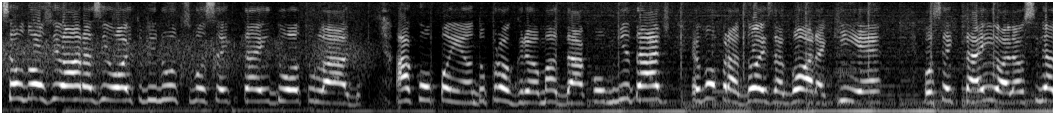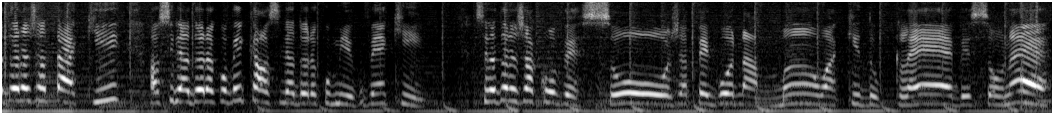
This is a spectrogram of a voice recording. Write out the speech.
São 12 horas e 8 minutos, você que está aí do outro lado, acompanhando o programa da comunidade. Eu vou para dois agora, que é você que está aí, olha, a auxiliadora já está aqui, a auxiliadora, vem cá, auxiliadora comigo, vem aqui. A auxiliadora já conversou, já pegou na mão aqui do Klebson, né?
